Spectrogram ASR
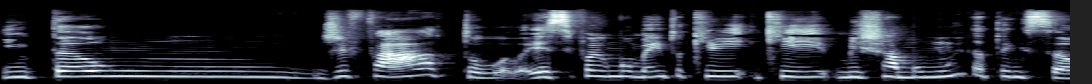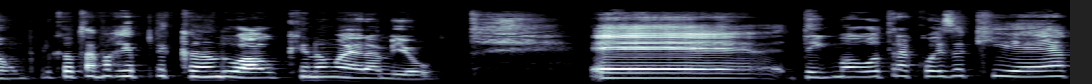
Então, de fato, esse foi um momento que, que me chamou muita atenção, porque eu estava replicando algo que não era meu. É, tem uma outra coisa que é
